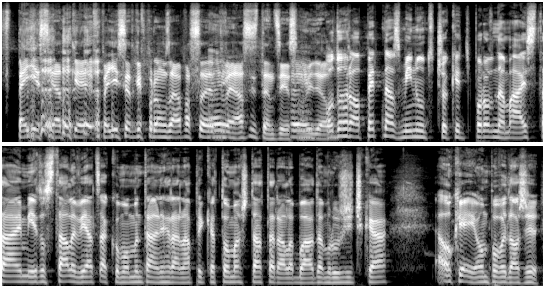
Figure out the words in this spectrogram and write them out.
V 50 v 50 v prvom zápase dve asistencie som videl. Odohral 15 minút, čo keď porovnám ice time, je to stále viac ako momentálne hrá napríklad Tomáš Tatar alebo Adam Ružička. OK, on povedal, že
